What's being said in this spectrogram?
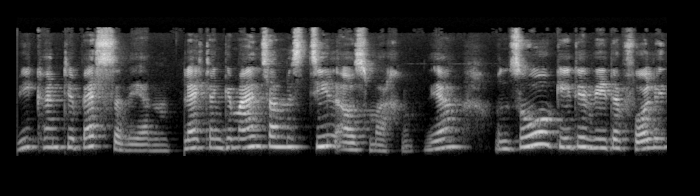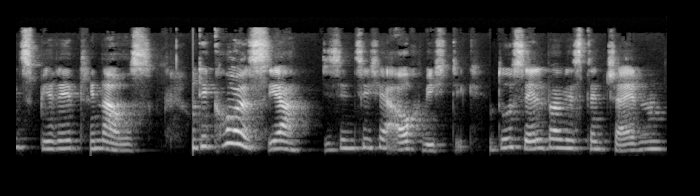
wie könnt ihr besser werden? Vielleicht ein gemeinsames Ziel ausmachen. Ja, und so geht ihr wieder voll inspiriert hinaus. Und die Calls, ja, die sind sicher auch wichtig. Du selber wirst entscheiden,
